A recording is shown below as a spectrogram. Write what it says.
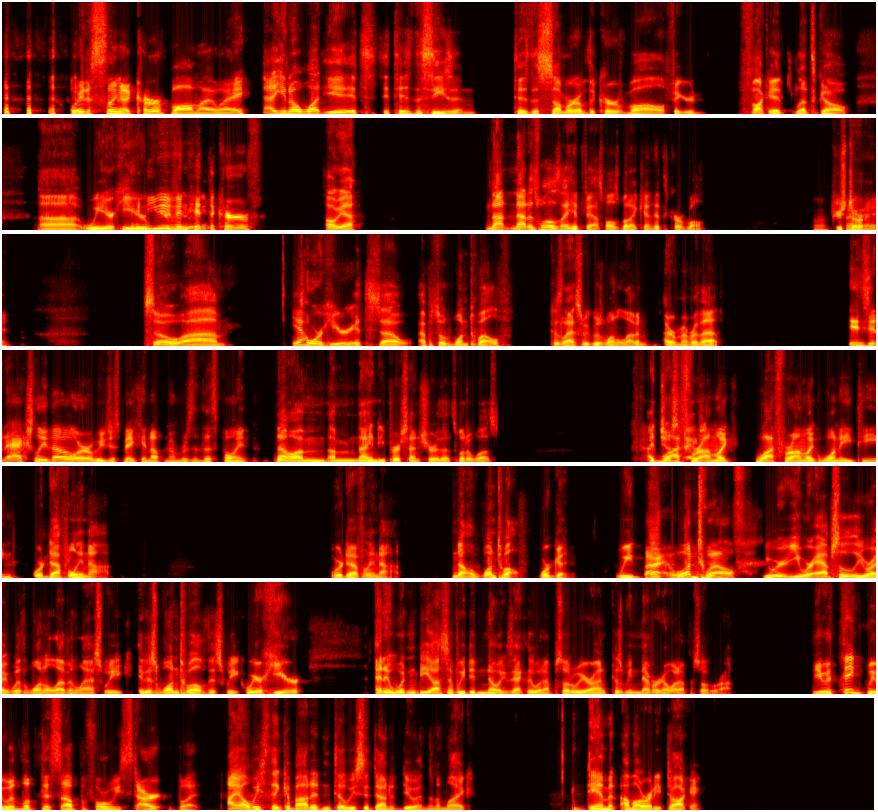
Way to sling a curveball my way. Uh, you know what? You, it's it is the season. Tis the summer of the curveball. Figured, fuck it, let's go. Uh, we are here. Can you even hit the curve? Oh yeah. Not not as well as I hit fastballs, but I can hit the curveball. True story. Right. So um yeah, we're here. It's uh episode 112 because last week was 111. I remember that. Is it actually though, or are we just making up numbers at this point? No, I'm I'm 90% sure that's what it was. I just watch we're on like watch we're on like 118. we're definitely not. We're definitely not. No, 112. We're good. We All right, 112. You were you were absolutely right with 111 last week. It is 112 this week. We're here. And it wouldn't be us if we didn't know exactly what episode we were on because we never know what episode we're on. You would think we would look this up before we start, but I always think about it until we sit down to do it. And then I'm like, damn it, I'm already talking.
